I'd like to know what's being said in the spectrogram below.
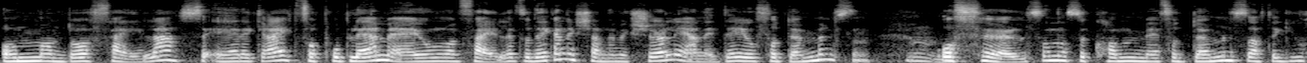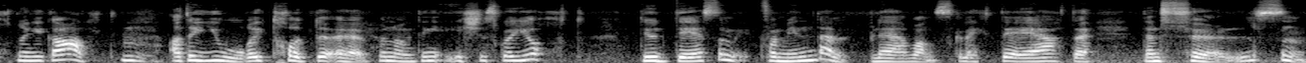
om man da feiler, så er det greit. For problemet er jo om man feiler, for det kan jeg kjenne meg sjøl igjen i, det er jo fordømmelsen. Og følelsene som kommer med fordømmelse at jeg har gjort noe galt. At jeg gjorde, jeg trådde over ting jeg ikke skulle ha gjort. Det er jo det som for min del blir vanskelig. Det er at det, den følelsen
